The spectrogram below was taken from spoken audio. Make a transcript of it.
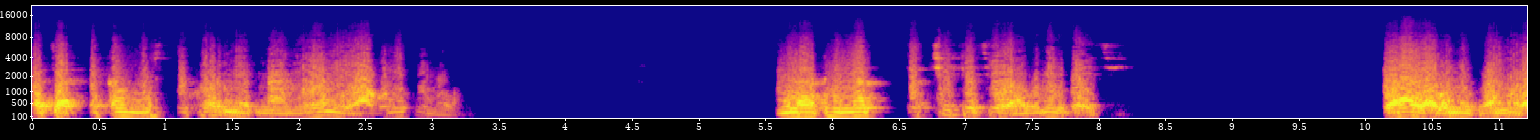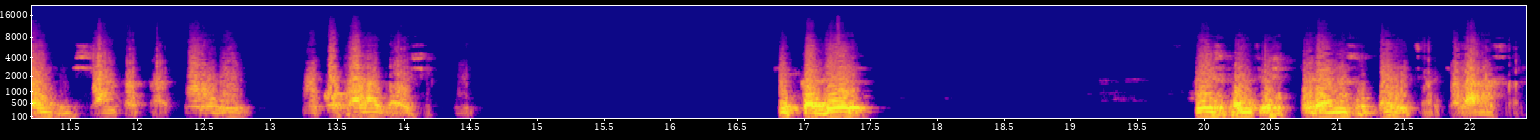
त्याच्या एका मस्तिखोर निर्णयामुळे आणि वागणुकीमुळे मराठ्यांना त्याची वागणूक द्यायची त्या वागणुकीमुळे ही शांतता एवढी विकोपाला जाऊ शकते की कधी वीस पंचवीस पिढ्याने सुद्धा विचार केला नसेल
